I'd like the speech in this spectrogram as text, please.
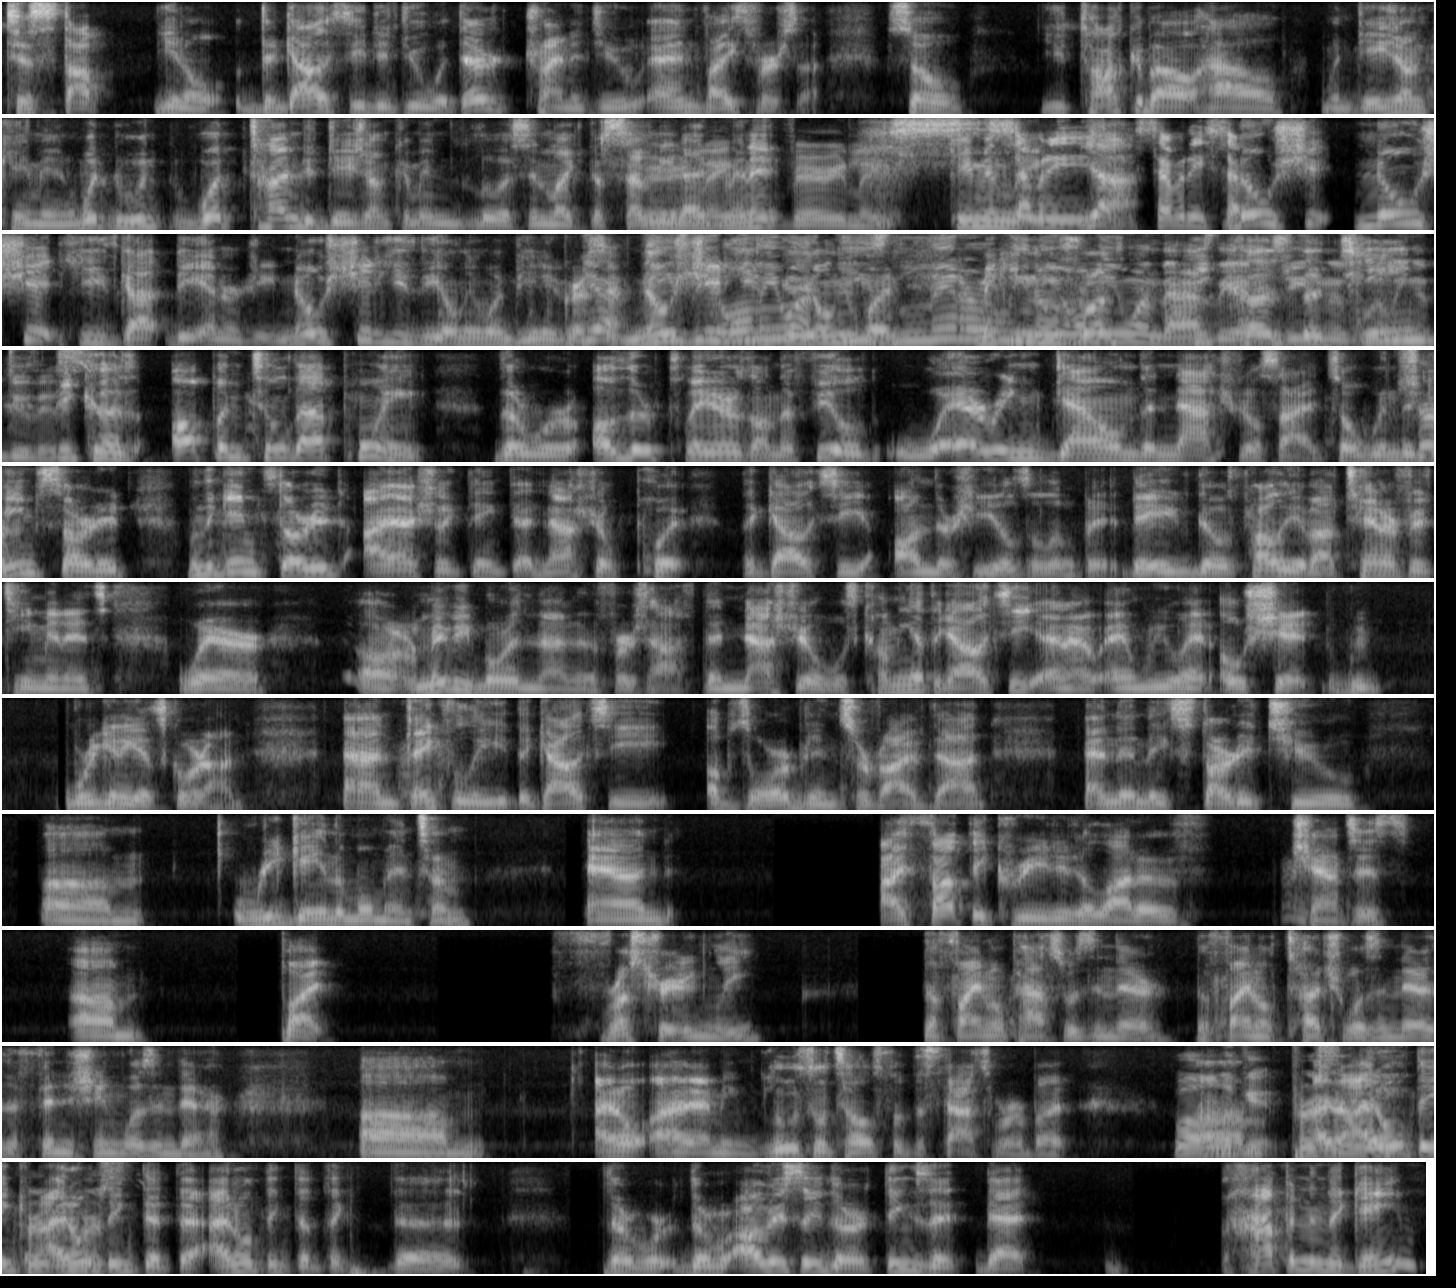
to stop you know the galaxy to do what they're trying to do and vice versa. So you talk about how when Dejan came in what when, what time did Dejan come in Lewis in like the very 79th late, minute Very late. came in 70, late yeah 77. no shit no shit he's got the energy no shit he's the only one being aggressive Yeah, no he's the shit only he's one. the only He's one literally making the only runs one that has the because energy and is willing to do this. because up until that point there were other players on the field wearing down the Nashville side. So when the Sure. game started, when the game started, I actually think that Nashville put the Galaxy on their heels a little bit. They there was probably about 10 or 15 minutes where or maybe more than that in the first half. Then Nashville was coming at the Galaxy and I, and we went, "Oh shit, we we're going to get scored on." And thankfully the Galaxy absorbed and survived that. And then they started to um, regain the momentum and I thought they created a lot of chances, um, but frustratingly, the final pass was in there, the final touch wasn't there, the finishing wasn't there. Um, I don't. I, I mean, Lewis will tell us what the stats were, but Well, um, look at I. I don't think. per- I don't pers- think that the. I don't think that the the there were there were obviously there are things that that happened in the game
